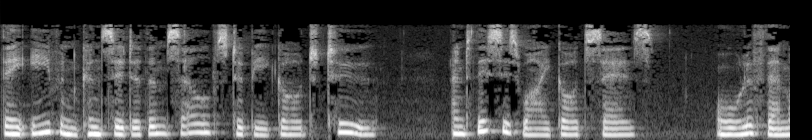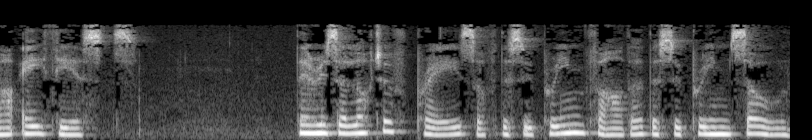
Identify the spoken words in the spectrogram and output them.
They even consider themselves to be God too, and this is why God says, All of them are atheists. There is a lot of praise of the Supreme Father, the Supreme Soul.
